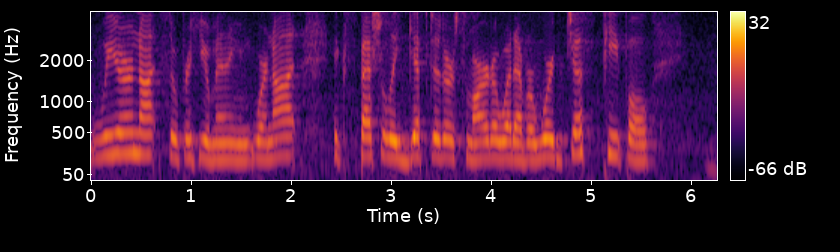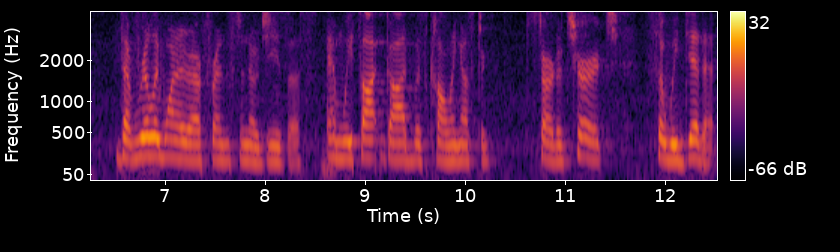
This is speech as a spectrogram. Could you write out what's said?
We are not superhuman. We're not especially gifted or smart or whatever. We're just people that really wanted our friends to know Jesus. And we thought God was calling us to start a church, so we did it.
